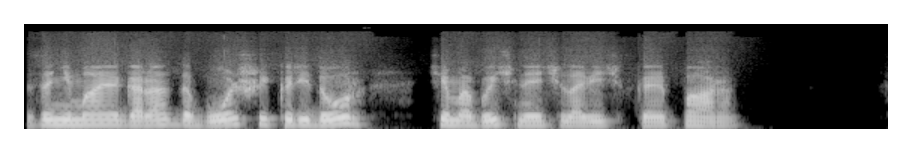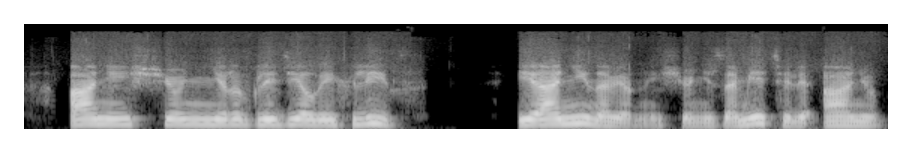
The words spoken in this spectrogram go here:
занимая гораздо больший коридор, чем обычная человеческая пара. Аня еще не разглядела их лиц, и они, наверное, еще не заметили Аню.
